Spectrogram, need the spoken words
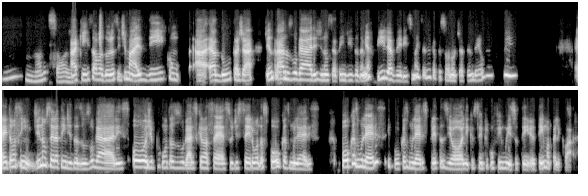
Hum, olha só. Gente. Aqui em Salvador eu senti mais e com a, a, adulta já de entrar nos lugares, de não ser atendida, da minha filha ver isso, mas você viu que a pessoa não te atendeu? Sim. É, então, assim, de não ser atendidas nos lugares, hoje, por conta dos lugares que eu acesso, de ser uma das poucas mulheres, poucas mulheres e poucas mulheres pretas e olhe, que eu sempre confirmo isso, eu tenho, eu tenho uma pele clara.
